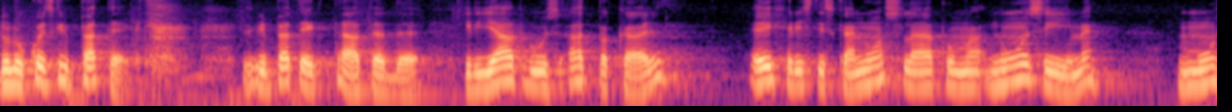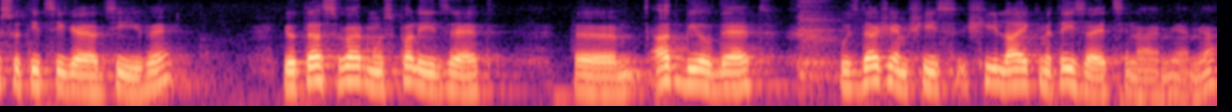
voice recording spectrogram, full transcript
Nu, nu, ko es gribu pateikt? Es gribu pateikt tā, tad eh, ir jāatgūst atpakaļ eiharistiskā noslēpuma nozīme mūsu ticīgajā dzīvē, jo tas var mums palīdzēt atbildēt uz dažiem šīs, šī laikmeta izaicinājumiem. Ja?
